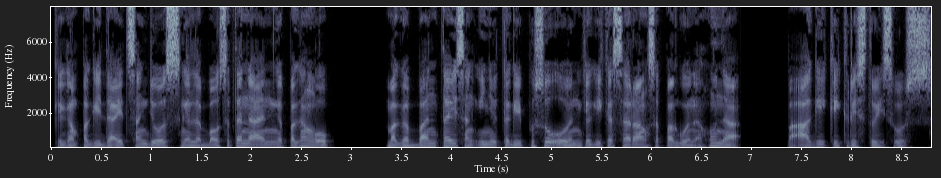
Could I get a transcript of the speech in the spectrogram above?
kag ang pagidait sang Dios nga labaw sa tanan nga paghangop, magabantay sang inyo tagipusoon kag ikasarang sa paghunahuna paagi kay Kristo Jesus.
